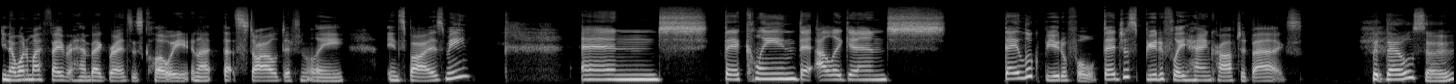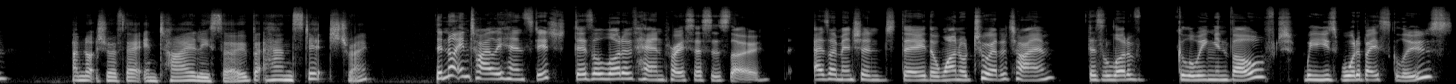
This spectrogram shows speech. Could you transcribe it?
you know, one of my favorite handbag brands is Chloe. And I, that style definitely inspires me. And they're clean, they're elegant, they look beautiful. They're just beautifully handcrafted bags. But they're also, I'm not sure if they're entirely so, but hand stitched, right? They're not entirely hand stitched. There's a lot of hand processes though. As I mentioned, they're either one or two at a time. There's a lot of gluing involved. We use water based glues.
